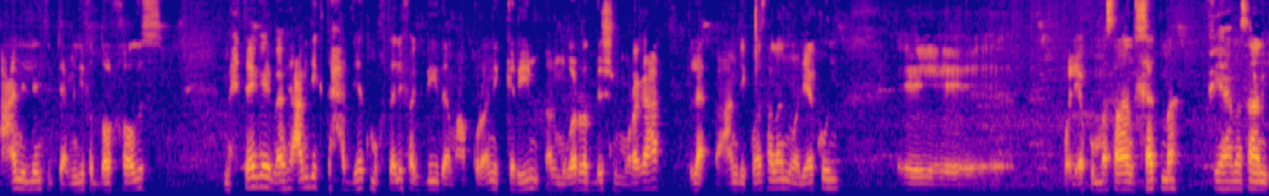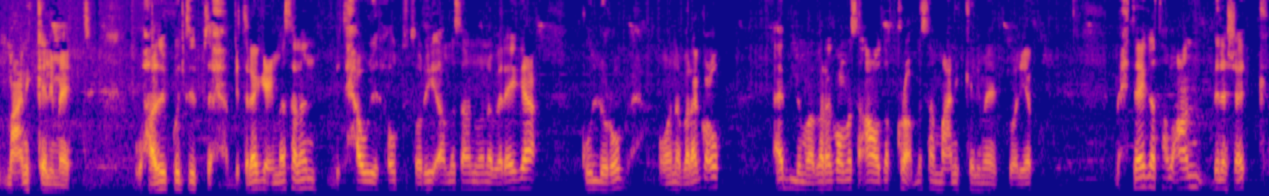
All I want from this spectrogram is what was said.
عن اللي أنت بتعمليه في الدار خالص. محتاجة يبقى في عندك تحديات مختلفة جديدة مع القرآن الكريم المجرد مش المراجعة لا عندك مثلا وليكن إيه وليكن مثلا ختمة فيها مثلا معاني الكلمات. وحضرتك كنت بتراجعي مثلا بتحاولي تحطي طريقة مثلا وأنا براجع كل ربع وأنا براجعه قبل ما براجعه مثلا أقعد أقرأ مثلا معاني الكلمات وليكن. محتاجة طبعا بلا شك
